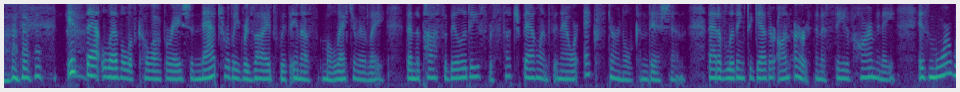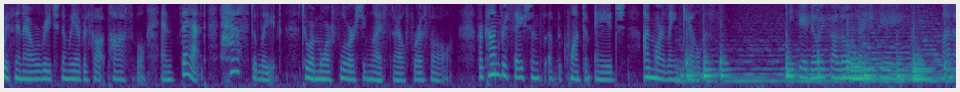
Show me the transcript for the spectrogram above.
if that level of cooperation naturally resides within us molecularly, then the possibilities for such balance in our external condition, that of living together on earth in a state of harmony, is more within our reach than we ever thought possible. And that has to lead to a more flourishing lifestyle for us all. For Conversations of the Quantum Age, I'm Marlene Caldas.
